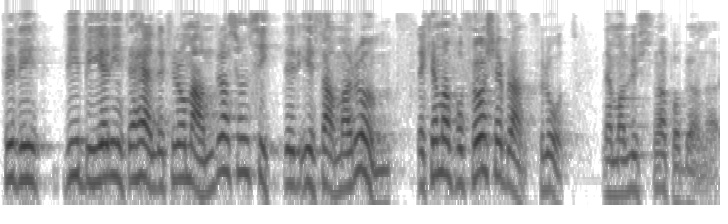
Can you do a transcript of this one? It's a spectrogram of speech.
För vi, vi ber inte heller till de andra som sitter i samma rum. Det kan man få för sig ibland, förlåt när man lyssnar på böner.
